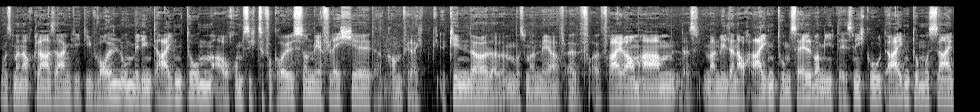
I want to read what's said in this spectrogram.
muss man auch klar sagen, die, die wollen unbedingt Eigentum, auch um sich zu vergrößern, mehr Fläche, da kommen vielleicht Kinder, da muss man mehr äh, Freiraum haben. Das man will dann auch Eigentum selber, Miete ist nicht gut, Eigentum muss sein.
